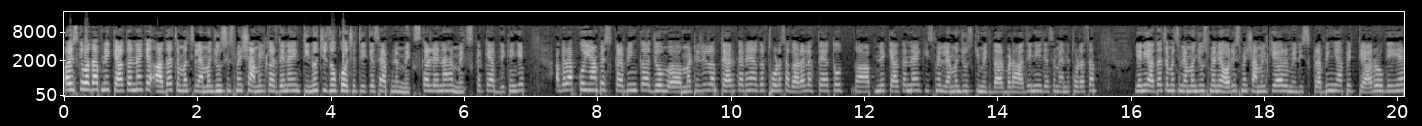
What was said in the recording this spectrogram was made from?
और इसके बाद आपने क्या करना है कि आधा चम्मच लेमन जूस इसमें शामिल कर देना है। इन तीनों चीज़ों को अच्छे तरीके से आपने मिक्स कर लेना है। मिक्स करके आप देखेंगे अगर आपको यहाँ पे स्क्रबिंग का जो मटेरियल आप तैयार कर रहे हैं, अगर थोड़ा सा गाढ़ा लगता है तो आपने क्या करना है कि इसमें लेमन जूस की मिकदार बढ़ा देनी है। जैसे मैंने थोड़ा सा, यानी आधा चम्मच लेमन जूस मैंने और इसमें शामिल किया और मेरी स्क्रबिंग यहाँ पे तैयार हो गई है।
